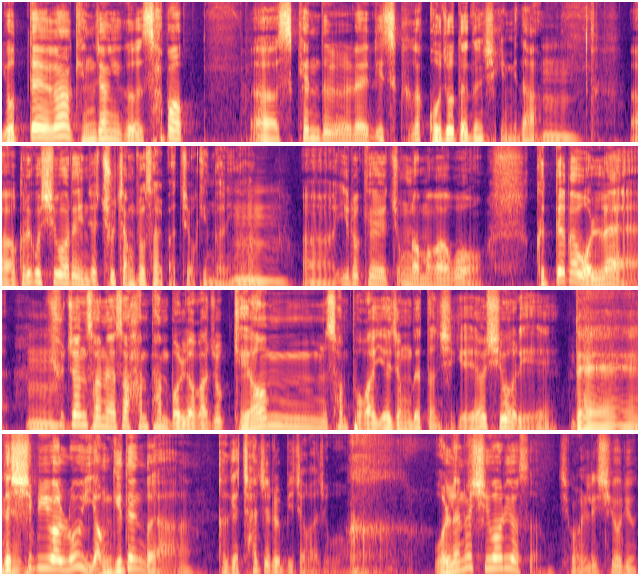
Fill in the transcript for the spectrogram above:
요때가 굉장히 그 사법 어, 스캔들의 리스크가 고조되던 시기입니다. 음, 어, 그리고 10월에 이제 출장 조사를 받죠 김건희가. 음, 어, 이렇게 쭉 넘어가고 그때가 원래 음. 휴전선에서 한판 벌려가지고 계엄 선포가 예정됐던 시기예요 10월이. 네. 근데 12월로 연기된 거야. 그게 차질을 빚어가지고. 원래는 10월이었어. 원래 10월이었.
